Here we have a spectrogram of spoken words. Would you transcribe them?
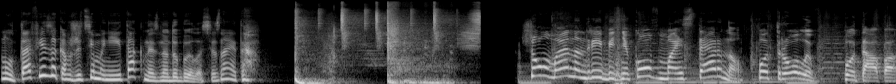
Ну, та фізика в житті мені і так не знадобилася, знаєте. Шоумен Андрій Бідняков майстерно потролив Потапа.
